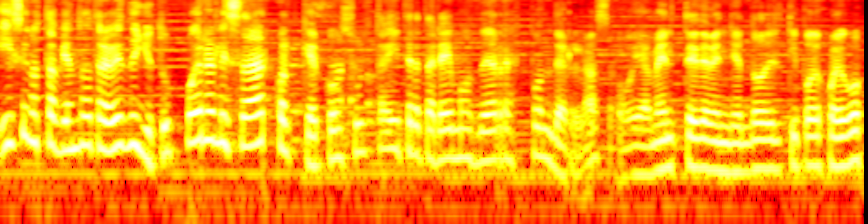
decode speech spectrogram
Y si nos estás viendo a través de YouTube, puedes realizar cualquier consulta y trataremos de responderlas. Obviamente, dependiendo del tipo de juego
